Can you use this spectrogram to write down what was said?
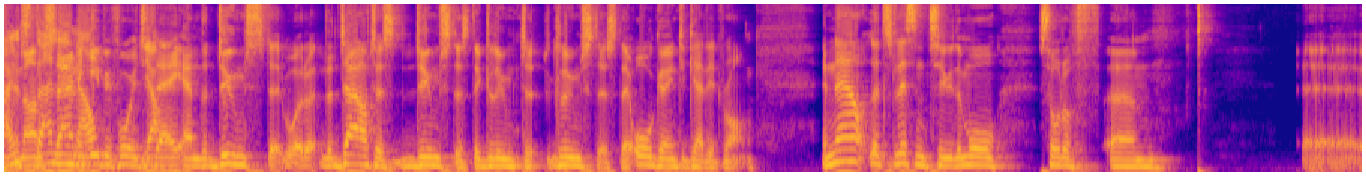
I'm and I'm standing standing here before you Yeah. today, and the doomster, the doubters, the doomsters, the gloom, gloomsters, they're all going to get it wrong. And now let's listen to the more sort of um, uh,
